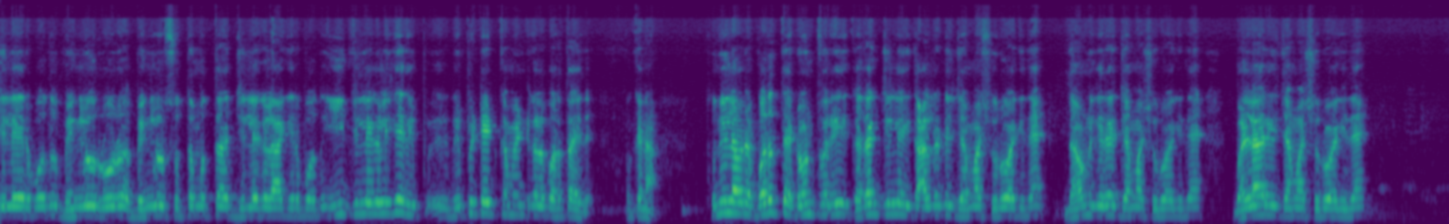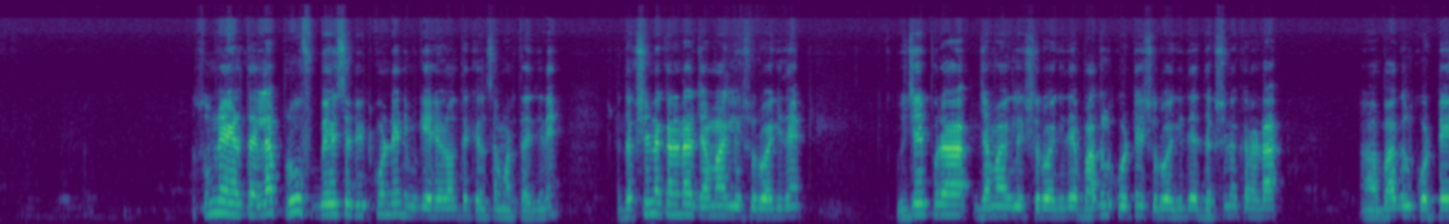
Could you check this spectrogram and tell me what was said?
ಜಿಲ್ಲೆ ಇರ್ಬೋದು, ಬೆಂಗಳೂರು ರೂರ ಬೆಂಗಳೂರು ಸುತ್ತಮುತ್ತ ಜಿಲ್ಲೆಗಳಾಗಿರ್ಬೋದು, ಈ ಜಿಲ್ಲೆಗಳಿಗೆ ರಿಪ್ ರಿಪೀಟೆಡ್ ಕಮೆಂಟ್ಗಳು ಬರ್ತಾ ಇದೆ. ಓಕೆನಾ ಸುನಿಲ್ ಅವರೇ, ಬರುತ್ತೆ ಡೋಂಟ್ ವರಿ ಗದಗ ಜಿಲ್ಲೆ ಈಗ ಆಲ್ರೆಡಿ ಜಮಾ ಶುರುವಾಗಿದೆ. ದಾವಣಗೆರೆ ಜಮಾ ಶುರುವಾಗಿದೆ. ಬಳ್ಳಾರಿ ಜಮಾ ಶುರುವಾಗಿದೆ. ಸುಮ್ಮನೆ ಹೇಳ್ತಾ ಇಲ್ಲ ಪ್ರೂಫ್ ಬೇಸ್ಡ್ ಇಟ್ಕೊಂಡೇ ನಿಮಗೆ ಹೇಳುವಂಥ ಕೆಲಸ ಮಾಡ್ತಾ ಇದ್ದೀನಿ. ದಕ್ಷಿಣ ಕನ್ನಡ ಜಮಾ ಆಗ್ಲಿಕ್ಕೆ ಶುರುವಾಗಿದೆ. ವಿಜಯಪುರ ಜಮ ಆಗ್ಲಿಕ್ಕೆ ಶುರುವಾಗಿದೆ, ಬಾಗಲಕೋಟೆ ಶುರುವಾಗಿದೆ, ದಕ್ಷಿಣ ಕನ್ನಡ ಬಾಗಲಕೋಟೆ,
